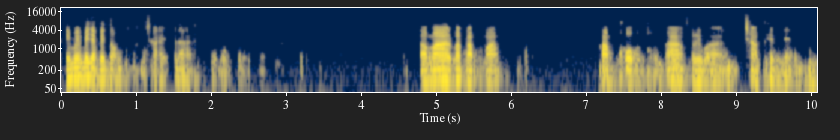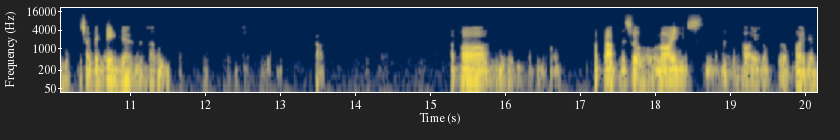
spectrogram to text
นนี้ไม่ไม่จำเป็นต้องใช้ก็ได้ ต่อมามาปรับความ ความคมของภาพเรียกว่าชาร์ปเพนเนี่ยชาร์ปเพนนิ่งเนี่ยนะครับครับแล้วก็มาปรับในส่วนของน้อยน้อยเพิ่มหน่อยหนึ่ง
